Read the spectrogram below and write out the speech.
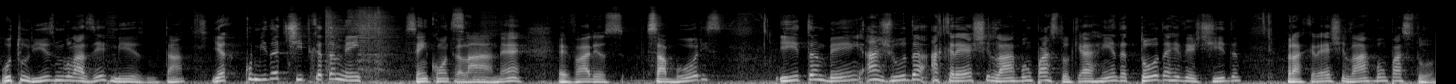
o turismo, o lazer mesmo, tá? E a comida típica também. Você encontra Sim. lá, né? É, vários sabores. E também ajuda a creche Lar Bom Pastor, que a renda toda é revertida para a creche Lar Bom Pastor.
